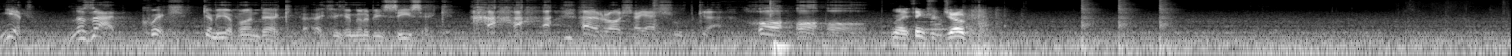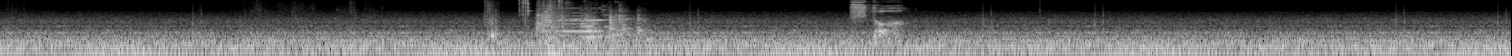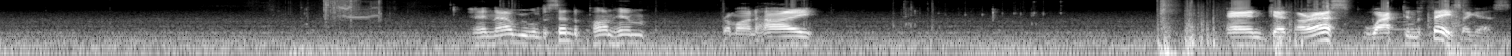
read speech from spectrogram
Нет, назад! Quick, get me up on deck. I think I'm gonna be seasick. Хорошая шутка. Хо-хо-хо. Well, he thinks you're joking. and now we will descend upon him from on high and get our ass whacked in the face, I guess.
